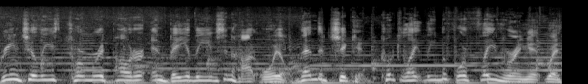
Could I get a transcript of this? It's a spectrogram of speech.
green chilies, turmeric powder, and bay leaves in hot oil. Then the chicken, cooked lightly before flavoring it with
